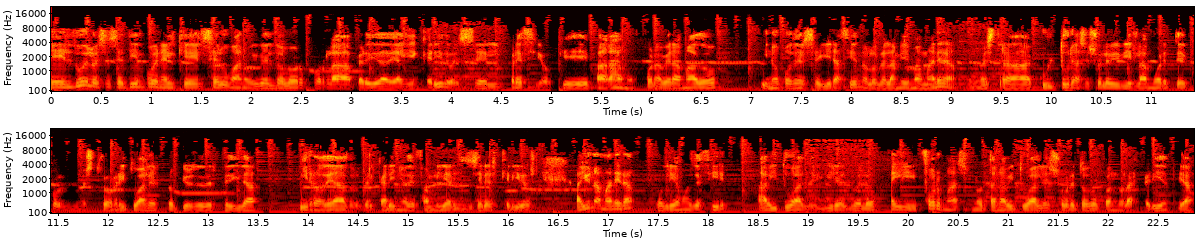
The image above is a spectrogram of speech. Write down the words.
El duelo es ese tiempo en el que el ser humano vive el dolor por la pérdida de alguien querido. Es el precio que pagamos por haber amado y no poder seguir haciéndolo de la misma manera. En nuestra cultura se suele vivir la muerte con nuestros rituales propios de despedida y rodeados del cariño de familiares y seres queridos. Hay una manera, podríamos decir, habitual de vivir el duelo. Hay formas no tan habituales, sobre todo cuando la experiencia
